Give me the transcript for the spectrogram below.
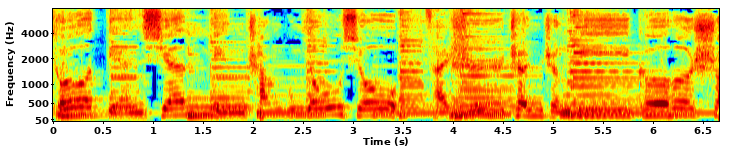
特点鲜明，唱功优秀，才是真正的歌手。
